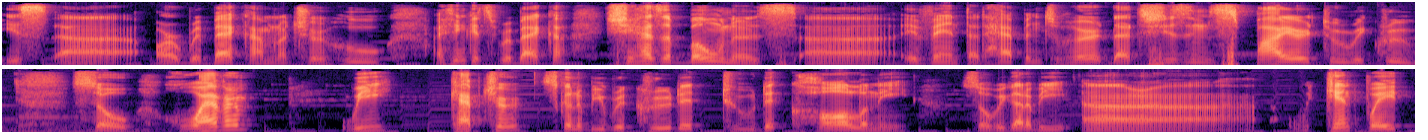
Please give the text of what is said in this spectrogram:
is, uh, or Rebecca, I'm not sure who, I think it's Rebecca, she has a bonus uh, event that happened to her that she's inspired to recruit. So whoever we capture is going to be recruited to the colony. So we gotta be, uh, we can't wait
